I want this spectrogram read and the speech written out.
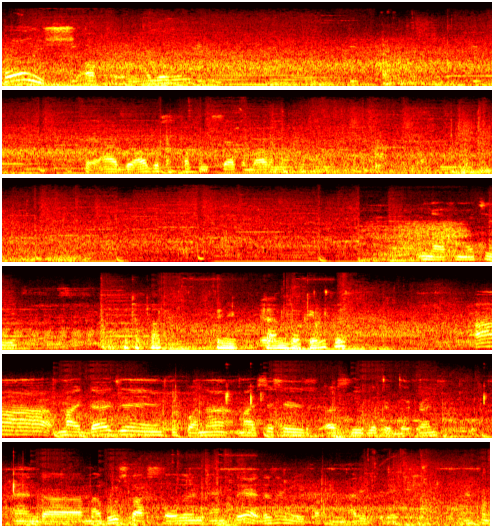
Holy shit. Okay, nigga. Okay, I'll do. I'll just fucking set the bottom of it. Not from my TV. What the fuck? And your Yeah. family's okay with it? Uh, my dad's in Tijuana. My sister's asleep with her boyfriend. And uh, my boost got stolen. And so yeah, it doesn't really fucking matter today. And from,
